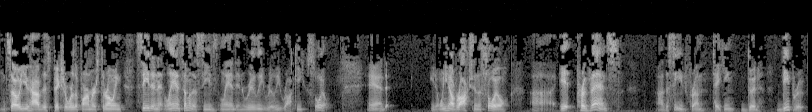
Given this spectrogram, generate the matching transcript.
And so you have this picture where the farmer is throwing seed and it lands, some of the seeds land in really, really rocky soil. And, you know, when you have rocks in the soil, uh, it prevents uh, the seed from taking good deep root.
